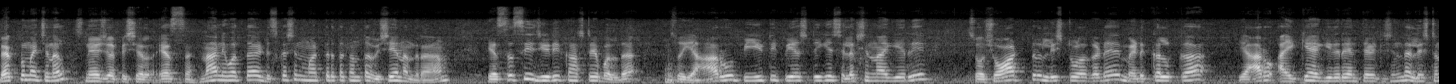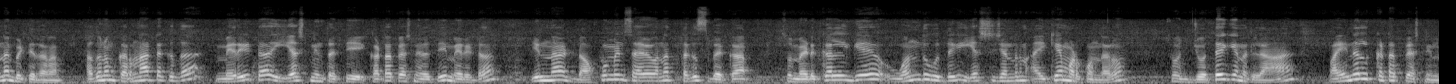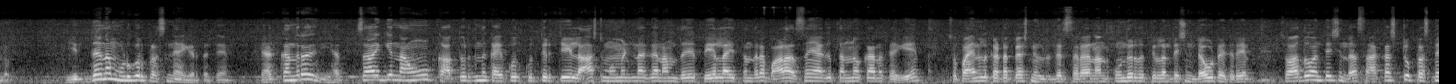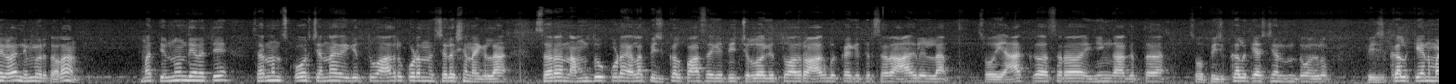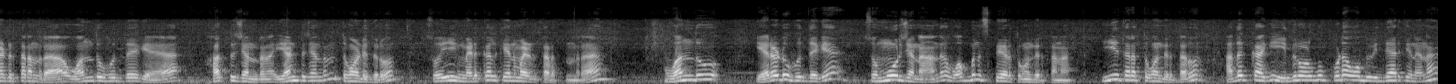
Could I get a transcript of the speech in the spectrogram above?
Back to my channel ಸ್ನೇಜ್ official S ನಾನು ಇವತ್ತು ಡಿಸ್ಕಷನ್ ಮಾಡ್ತಿರ್ತಕ್ಕಂಥ ವಿಷಯ ಏನಂದ್ರೆ S S C G D ಕಾನ್ಸ್ಟೇಬಲ್ದ so ಯಾರು P E T P S ಟಿಗೆ ಸೆಲೆಕ್ಷನ್ ಆಗಿರಿ ಸೊ ಶಾರ್ಟ್ ಲಿಸ್ಟ್ ಒಳಗಡೆ ಮೆಡಿಕಲ್ಕ ಯಾರು ಆಯ್ಕೆ ಆಗಿದ್ದೀರಿ ಅಂತ ಹೇಳಿಕಿಸಿಂದ ಲಿಸ್ಟನ್ನು ಬಿಟ್ಟಿದ್ದಾರೆ ಅದು ನಮ್ಮ ಕರ್ನಾಟಕದ ಮೆರಿಟ್ ಎಷ್ಟು ನಿಂತೈತಿ ಕಟಪ್ ಎಷ್ಟು ನಿಂತೈತಿ ಮೆರಿಟ್ ಇನ್ನು ಡಾಕ್ಯುಮೆಂಟ್ಸ್ ಯಾವ್ಯಾವನ್ನ ತೆಗಿಸ್ಬೇಕಾ. ಸೊ ಮೆಡಿಕಲ್ಗೆ ಒಂದು ಹುದ್ದೆಗೆ ಎಷ್ಟು ಜನರನ್ನ ಆಯ್ಕೆ ಮಾಡ್ಕೊಂಡಾರು. ಸೊ ಜೊತೆಗೇನಲ್ಲ ಫೈನಲ್ ಕಟಪ್ ಎಷ್ಟು ನಿಲ್ಬೇಕು ಇದ್ದ ನಮ್ಮ ಹುಡುಗರ ಪ್ರಶ್ನೆ ಆಗಿರ್ತೈತೆ. ಯಾಕಂದ್ರೆ ಹೆಚ್ಚಾಗಿ ನಾವು ಕಾತುರದಿಂದ ಕೈಕೋದು ಕೂತಿರ್ತೀವಿ. ಲಾಸ್ಟ್ ಮೂಮೆಂಟ್ನಾಗ ನಮ್ದು ಫೇಲ್ ಆಯ್ತಂದ್ರೆ ಭಾಳ ಅಸಹ್ಯ ಆಗುತ್ತೆ ಅನ್ನೋ ಕಾರಣಕ್ಕಾಗಿ ಸೊ ಫೈನಲ್ ಕಟಪ್ ಎಷ್ಟು ನಿಲ್ತೈತೆ ಸರ್ ನಾನು ಕುಂದಿರ್ತತಿಲ್ಲ ಅಂತ ಡೌಟ್ ಐತ್ರಿ. ಸೊ ಅದು ಅಂತೇಶಿಂದ ಸಾಕಷ್ಟು ಪ್ರಶ್ನೆಗಳು ನಿಮ್ಮಿರ್ತಾವಲ್ಲ ಮತ್ತು ಇನ್ನೊಂದು ಏನೈತಿ? ಸರ್ ನನ್ನ ಸ್ಕೋರ್ ಚೆನ್ನಾಗಾಗಿತ್ತು ಆದರೂ ಕೂಡ ನನ್ನ ಸೆಲೆಕ್ಷನ್ ಆಗಿಲ್ಲ. ಸರ್ ನಮ್ಮದು ಕೂಡ ಎಲ್ಲ ಫಿಸಿಕಲ್ ಪಾಸ್ ಆಗೈತಿ, ಚಲೋ ಆಗಿತ್ತು, ಆದರೂ ಆಗಬೇಕಾಗಿತ್ತು ಸರ್ ಆಗಲಿಲ್ಲ. ಸೊ ಯಾಕೆ ಸರ್ ಹಿಂಗಾಗುತ್ತೆ ಸೊ ಫಿಸಿಕಲ್ ಎಷ್ಟು ಜನ ಫಿಸಿಕಲ್ಗೆ ಏನು ಮಾಡಿರ್ತಾರಂದ್ರೆ, ಒಂದು ಹುದ್ದೆಗೆ ಹತ್ತು ಜನರ ಎಂಟು ಜನರನ್ನ ತೊಗೊಂಡಿದ್ರು. ಸೊ ಈಗ ಮೆಡಿಕಲ್ಗೆ ಏನು ಮಾಡಿರ್ತಾರಂದ್ರೆ ಒಂದು, ಎರಡು ಹುದ್ದೆಗೆ ಸೊ ಮೂರು ಜನ, ಅಂದ್ರೆ ಒಬ್ಬನ ಸ್ಪೇರ್ ತೊಗೊಂಡಿರ್ತಾನೆ. ಈ ಥರ ತೊಗೊಂಡಿರ್ತಾರೋ. ಅದಕ್ಕಾಗಿ ಇದ್ರೊಳಗೂ ಕೂಡ ಒಬ್ಬ ವಿದ್ಯಾರ್ಥಿನ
